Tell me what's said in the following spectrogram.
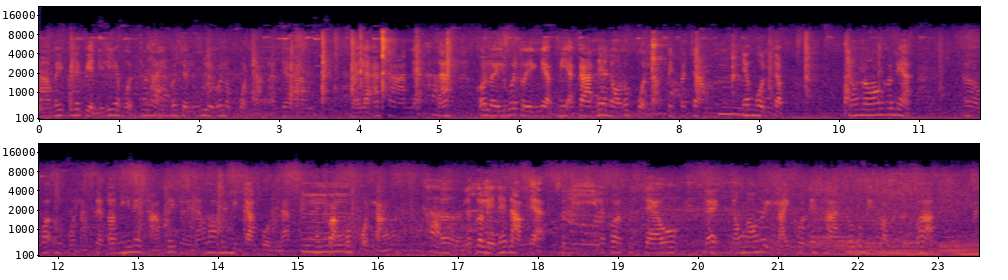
อ่าไม่ไม่ได้เปลี่ยนอิเลียาบทเท่าไหร่ค่ะก็จะรู้เลยว่าเราปวดหลังอาจจะหลายๆอาการเนี่ยค่ะ นะ ก็เลยรู้ว่าตัวเองเนี่ยมีอาการแน่นอนว่าปวดหลังเป็นประจอืมำยังบ่นกับน้องๆเขาเนี่ยเออว่าเออปวดหลังแต่ตอนนี้เนี่ยถามได้เลยนะว่าไม่มีการบ่นแล้วให้ฟังว่าปวดหลังค่ะเออแล้วก็เลยแนะนำเนี่ยสุนีแล้วก็คุณแจ้วและน้องๆอีกหลายคนได้ทานเขาก็มีความรู้สึกว่ามัน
